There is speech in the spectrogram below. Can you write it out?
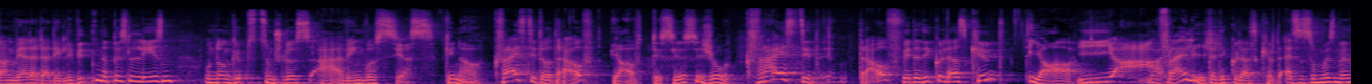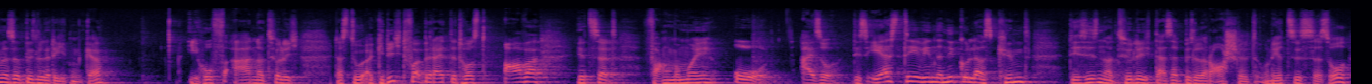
dann werdet ihr die Leviten ein bisschen lesen und dann gibt es zum Schluss auch ein wenig was Süß. Genau. Freust dich da drauf? Ja, auf das ist es schon. Freust dich drauf, wenn der Nikolaus kommt? Ja. Ja, Na, freilich. Der Nikolaus kommt. Also so muss man immer so ein bisschen reden, gell? Ich hoffe auch natürlich, dass du ein Gedicht vorbereitet hast, aber jetzt halt, fangen wir mal an. Also, das Erste, wenn der Nikolaus kommt, das ist natürlich, dass er ein bisschen raschelt. Und jetzt ist es so,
